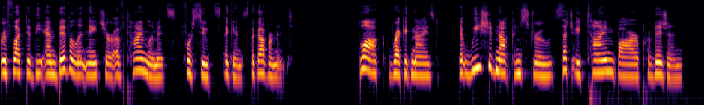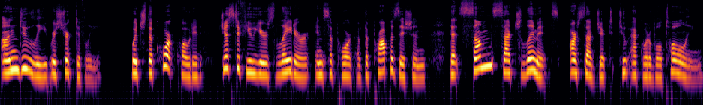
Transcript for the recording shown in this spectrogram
reflected the ambivalent nature of time limits for suits against the government. Block recognized that we should not construe such a time bar provision unduly restrictively, which the court quoted just a few years later in support of the proposition that some such limits are subject to equitable tolling.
